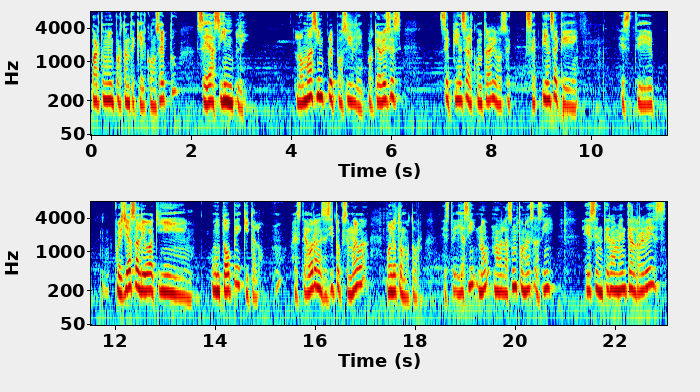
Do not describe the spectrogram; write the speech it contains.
parte muy importante, que el concepto sea simple, lo más simple posible, porque a veces se piensa al contrario, se, se piensa que este, pues ya salió aquí un tope, quítalo. Este, ahora necesito que se mueva, ponle otro motor. Este, y así, no, no, el asunto no es así. Es enteramente al revés.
